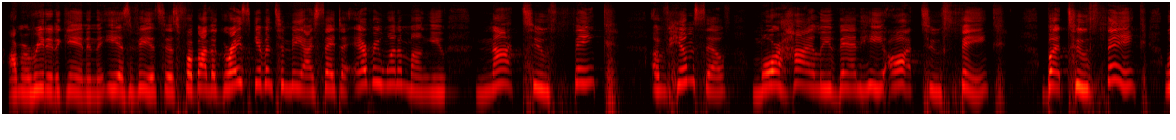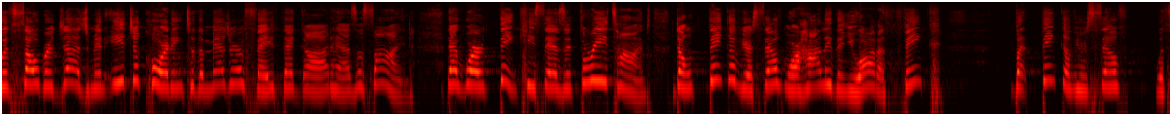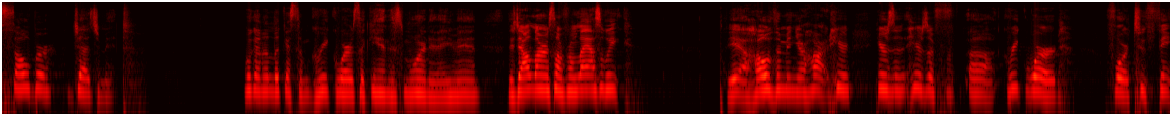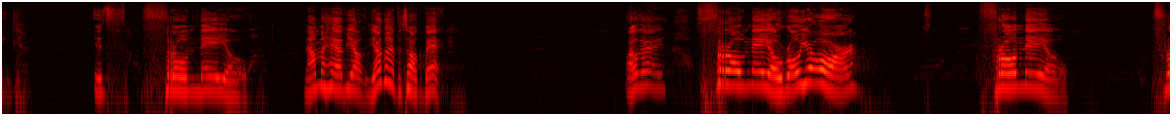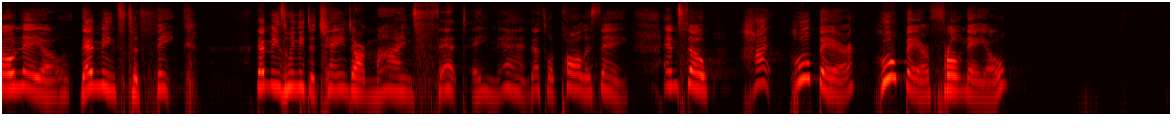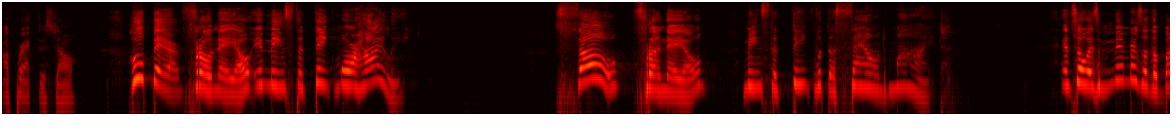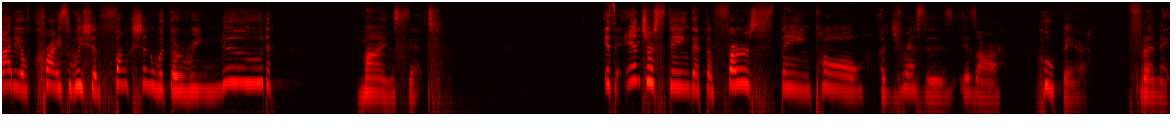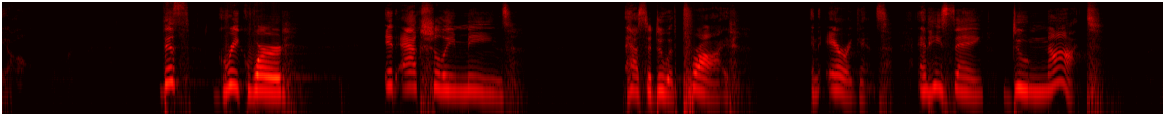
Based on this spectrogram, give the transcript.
I'm going to read it again in the ESV. It says, For by the grace given to me, I say to everyone among you, not to think of himself more highly than he ought to think, but to think with sober judgment, each according to the measure of faith that God has assigned. That word think, he says it three times. Don't think of yourself more highly than you ought to think, but think of yourself with sober judgment. We're going to look at some Greek words again this morning, amen. Did y'all learn something from last week? Yeah, hold them in your heart. Here, here's a, here's a uh, Greek word for to think. It's phroneo. Now I'm gonna have y'all. Y'all gonna have to talk back. Okay, phroneo. Roll your R. Phroneo. Phroneo. That means to think. That means we need to change our mindset. Amen. That's what Paul is saying. And so, huper, huper phroneo. I practiced, y'all. Huper phroneo, it means to think more highly. So phroneo means to think with a sound mind. And so, as members of the body of Christ, we should function with a renewed mindset. It's interesting that the first thing Paul addresses is our huper phroneo. This Greek word, it actually means, has to do with pride and arrogance. And he's saying, do not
